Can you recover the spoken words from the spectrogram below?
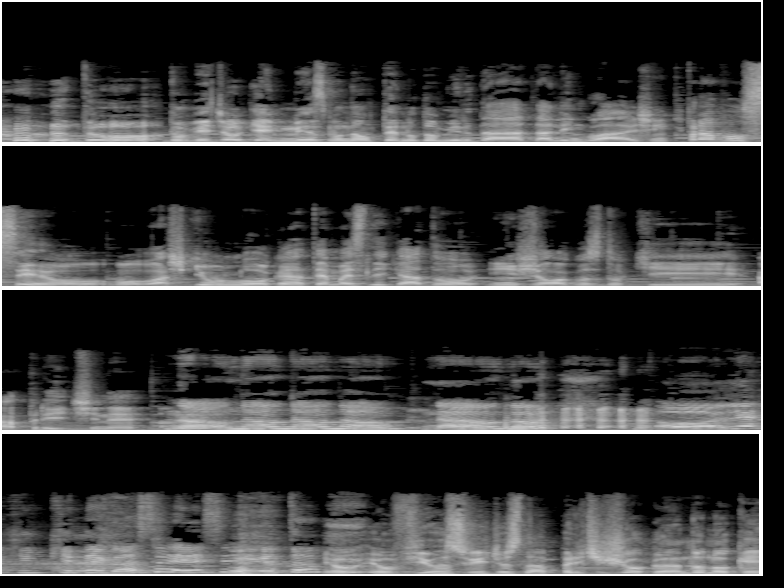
do, do videogame, mesmo não tendo domínio da, da linguagem. Pra você, eu, eu acho que o Logan é até mais ligado em jogos do que a Prit, né? Não, não, não, não. Não, não. Olha que, que negócio é esse? Eu tô. Eu, eu vi os vídeos da Prit jogando no Game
